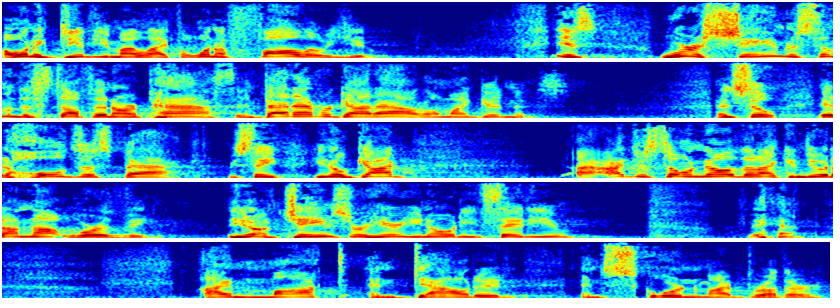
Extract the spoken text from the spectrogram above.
I want to give you my life, I want to follow you, is we're ashamed of some of the stuff in our past. And if that ever got out, oh my goodness. And so it holds us back. We say, you know, God, I, I just don't know that I can do it. I'm not worthy. You know, if James were here, you know what he'd say to you? Man, I mocked and doubted and scorned my brother.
